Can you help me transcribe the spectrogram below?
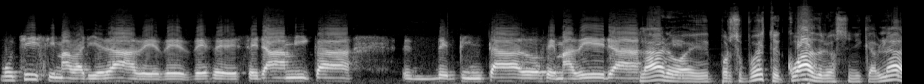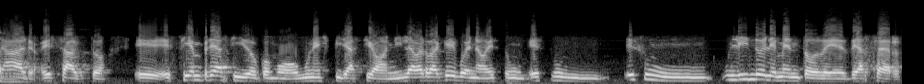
muchísima variedad de, desde cerámica, de pintados, de madera. Claro, eh, por supuesto, y cuadros, ni que hablar. Claro, exacto. eh, siempre ha sido como una inspiración y la verdad que bueno es un es un es un, lindo elemento de, hacer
